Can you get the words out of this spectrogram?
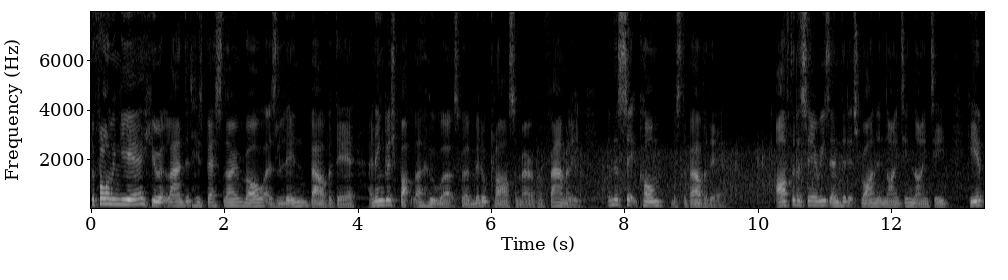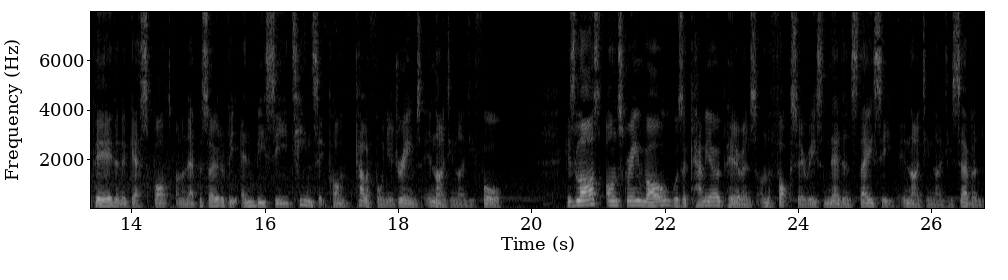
The following year, Hewett landed his best known role as Lynn Belvedere, an English butler who works for a middle class American family, in the sitcom Mr. Belvedere. After the series ended its run in 1990, he appeared in a guest spot on an episode of the NBC teen sitcom California Dreams in 1994. His last on screen role was a cameo appearance on the Fox series Ned and Stacey in 1997.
